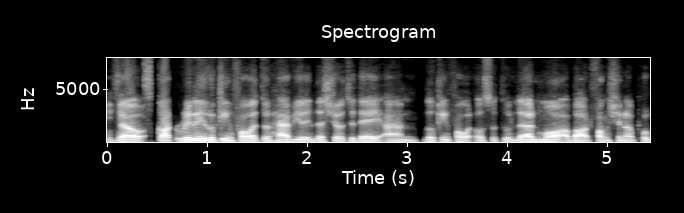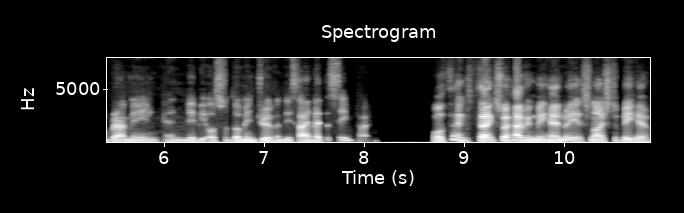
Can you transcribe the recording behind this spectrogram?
Mm-hmm. So, Scott, really looking forward to have you in the show today. I'm looking forward also to learn more about functional programming and maybe also domain-driven design at the same time. Well, thanks, thanks for having me, Henry. It's nice to be here.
